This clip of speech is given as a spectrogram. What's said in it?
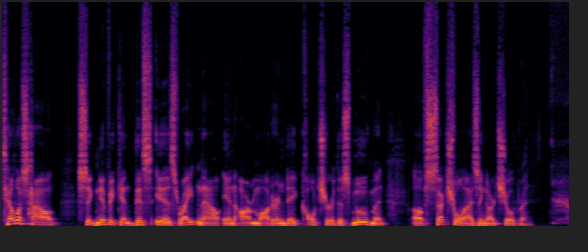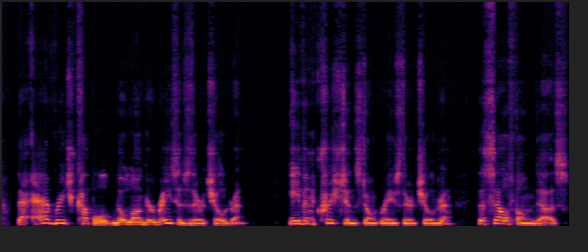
Tell us how significant this is right now in our modern day culture, this movement of sexualizing our children. The average couple no longer raises their children. Even Christians don't raise their children. The cell phone does.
